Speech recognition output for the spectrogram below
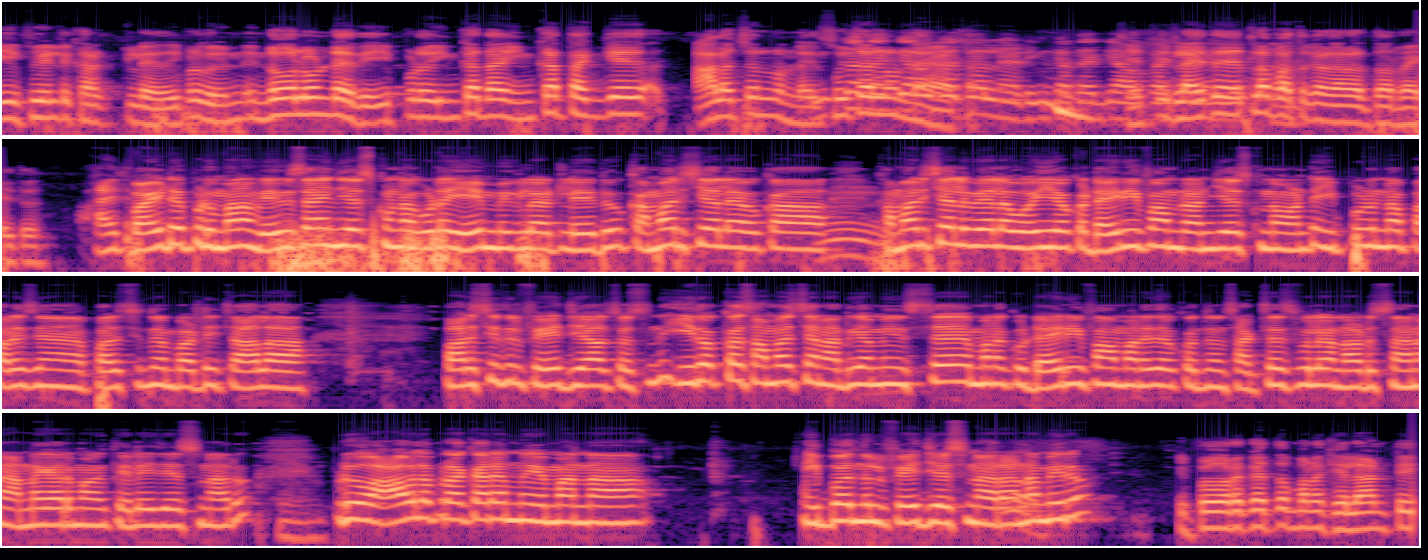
ఈ ఫీల్డ్ కరెక్ట్ లేదు. ఇప్పుడు ఇన్ని రోజులు ఉండేది. ఇప్పుడు ఇంకా ఇంకా తగ్గే ఆలోచనలు ఉన్నాయి సూచనలు ఉన్నాయి ఇట్లా అయితే ఎట్లా బతకగలుగుతారు రైతు? అయితే బయట ఇప్పుడు మనం వ్యవసాయం చేసుకున్నా కూడా ఏం మిగలట్లేదు. కమర్షియల్ ఒక కమర్షియల్ వేల పోయి ఒక డైరీ ఫామ్ రన్ చేసుకుందాం అంటే ఇప్పుడున్న పరిస్థితి పరిస్థితిని బట్టి చాలా పరిస్థితులు ఫేస్ చేయాల్సి వస్తుంది. ఇదొక్క సమస్యను అధిగమిస్తే మనకు డైరీ ఫామ్ అనేది కొంచెం సక్సెస్ఫుల్గా నడుస్తుందని అన్నగారు మనకు తెలియజేస్తున్నారు. ఇప్పుడు ఆవుల ప్రకారం ఏమన్నా ఇబ్బందులు ఫేస్ చేస్తున్నారా అన్న మీరు? ఇప్పటి వరకు అయితే మనకి ఎలాంటి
